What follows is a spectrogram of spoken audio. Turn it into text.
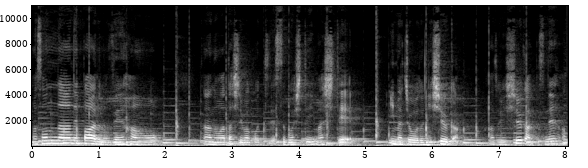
まあ、そんなネパールの前半をあの私はこっちで過ごしていまして。今ちょうど2週間。あと1週間ですね。あっ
